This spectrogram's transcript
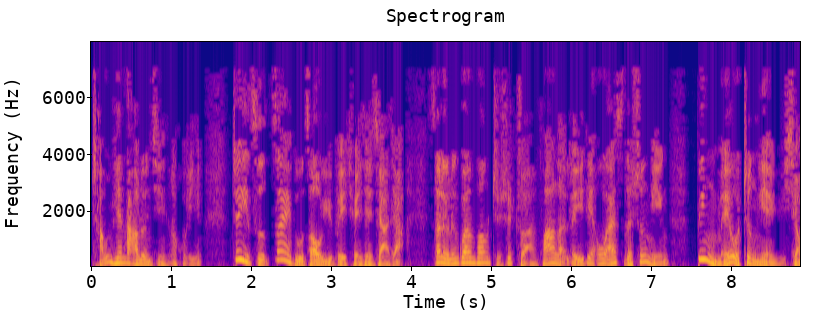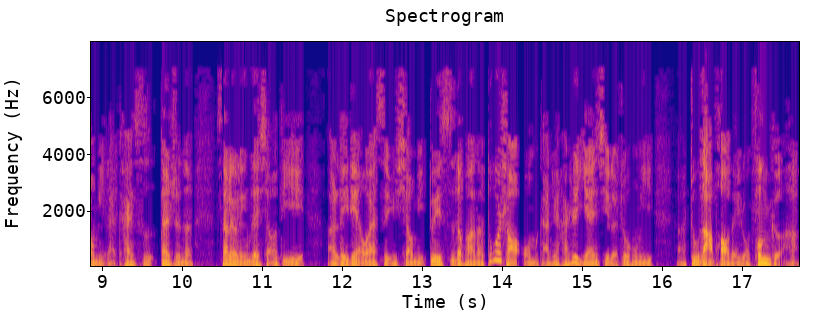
长篇大论进行了回应，这一次再度遭遇被全线下架，三六零官方只是转。发了雷电 OS 的声明，并没有正面与小米来开撕。但是呢，三六零的小弟啊，雷电 OS 与小米对撕的话呢，多少我们感觉还是沿袭了周鸿祎啊朱大炮的一种风格哈。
